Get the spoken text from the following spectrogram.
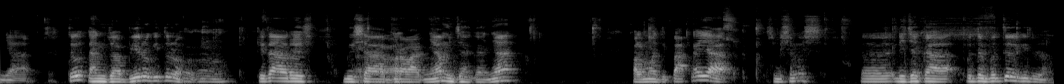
ya itu tanggung jawab biru gitu loh Hmm. kita harus bisa merawatnya menjaganya kalau mau dipakai ya sebisa eh, dijaga betul-betul gitu loh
